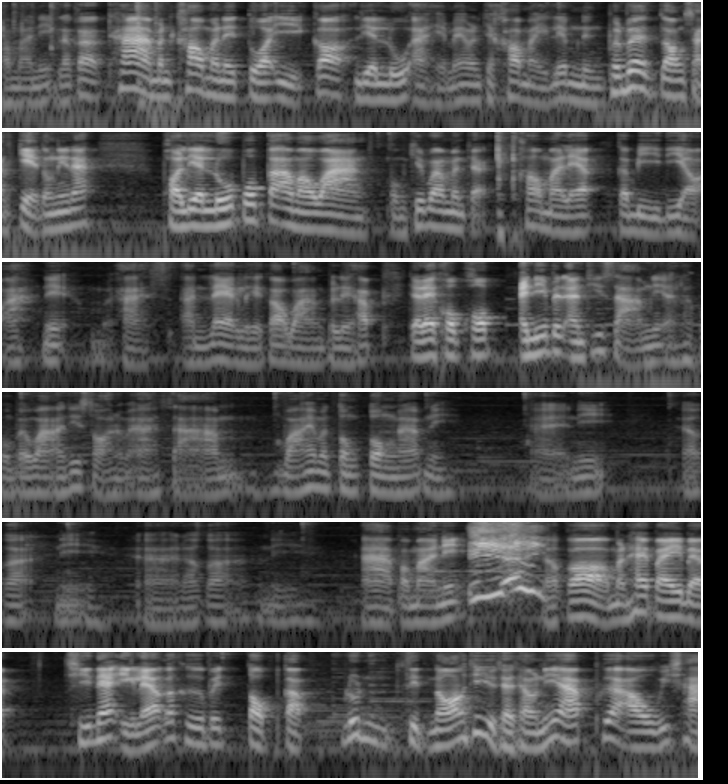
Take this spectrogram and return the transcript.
ประมาณนี้ แล้วก็ถ้ามันเข้ามาในตัวอีกก็เรียนรู้อะเห็นไหมมันจะเข้ามาอีกเล่มหนึ่งเพื่อนๆลองสังเกตตรงนี้นะ พอเรียนรู้ปุ๊บก็เอามาวาง ผมคิดว่ามันจะเข้ามาแล้วกระบี่เดียวอะนี่อะอันแรกเลยก็วางไปเลยครับ จะได้ครบๆอันนี้เป็นอันที่3นี่อะถ้าผมไปวางอันที่สองทำไมอะสามวางให้มันตรงๆนะครับนี่อ่านี่แล้วก็นี่อ่าแล้วก็นี่อ่าประมาณนี้ แล้วก็มันให้ไปแบบชี้แนะอีกแล้วก็คือไปตบกับรุ่นสิทธิ์น้องที่อยู่แถวๆนี้ครับเพื่อเอาวิชา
